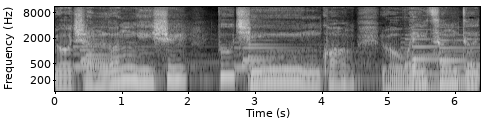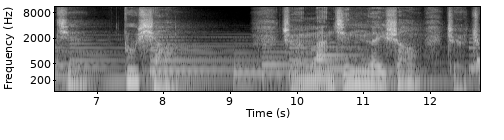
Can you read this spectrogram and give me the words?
若沉沦一世不轻狂，若未曾得见不想，这满襟泪伤，这惴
